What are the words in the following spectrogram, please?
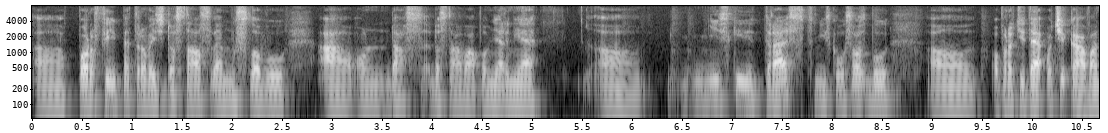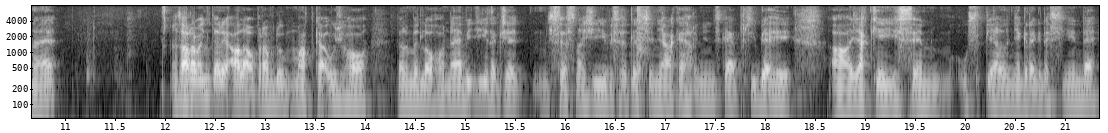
a, Porfy Petrovič dostal svému slovu a on dostává poměrně nízký trest, nízkou sazbu oproti té očekávané. Zároveň tedy ale opravdu matka už ho velmi dlouho nevidí, takže se snaží vysvětlit si nějaké hrdinské příběhy, jak její syn uspěl někde, kde si jinde,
